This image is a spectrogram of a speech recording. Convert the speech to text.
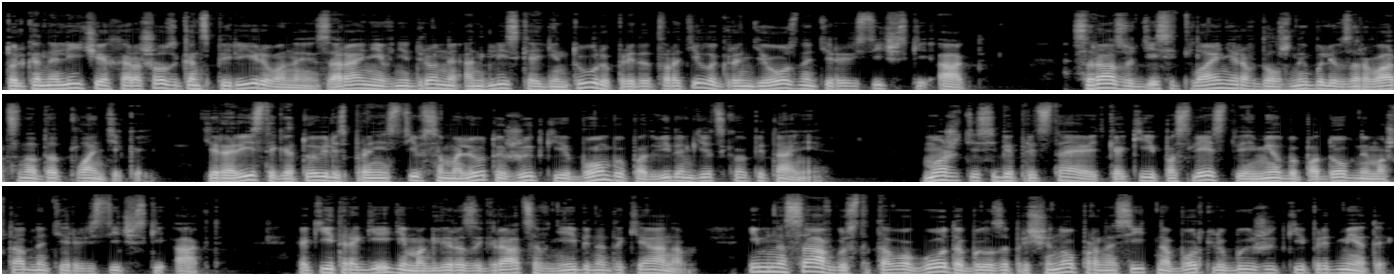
Только наличие хорошо законспирированной, заранее внедренной английской агентуры предотвратило грандиозный террористический акт. Сразу 10 лайнеров должны были взорваться над Атлантикой. Террористы готовились пронести в самолеты жидкие бомбы под видом детского питания. Можете себе представить, какие последствия имел бы подобный масштабно-террористический акт? Какие трагедии могли разыграться в небе над океаном? Именно с августа того года было запрещено проносить на борт любые жидкие предметы,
